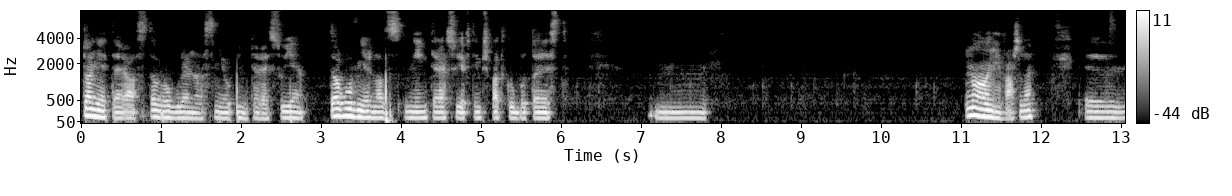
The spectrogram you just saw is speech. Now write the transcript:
To nie teraz to w ogóle nas nie interesuje. To również nas nie interesuje w tym przypadku bo to jest mm, no, nieważne. Yy,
